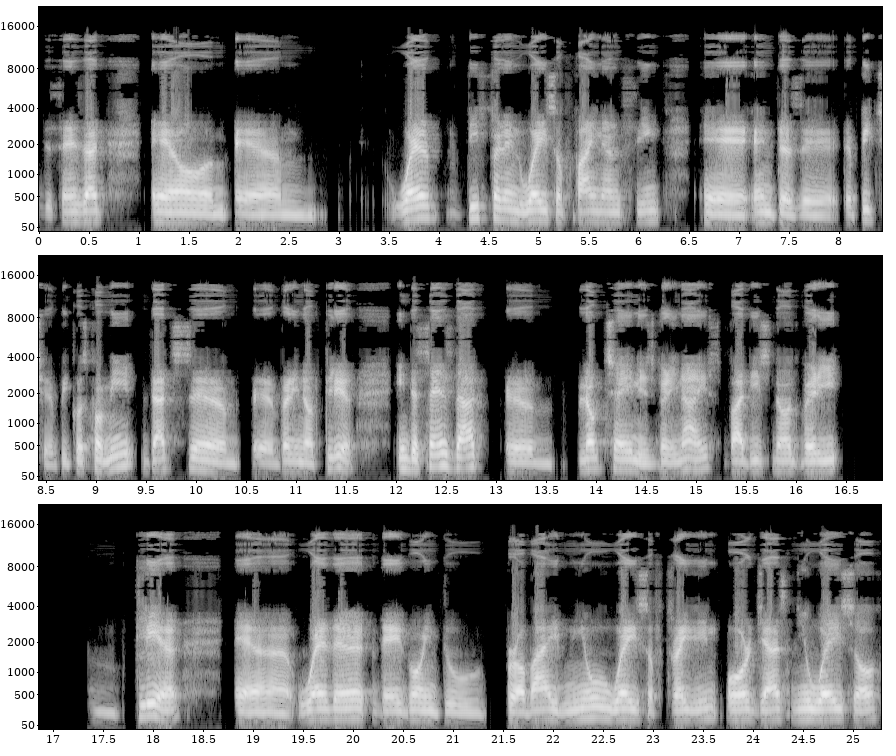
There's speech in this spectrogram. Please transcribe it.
In the sense that um, um, where different ways of financing uh, enters the, the picture. Because for me that's um, very not clear in the sense that um, blockchain is very nice but it's not very mm, clear whether they're going to provide new ways of trading or just new ways of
